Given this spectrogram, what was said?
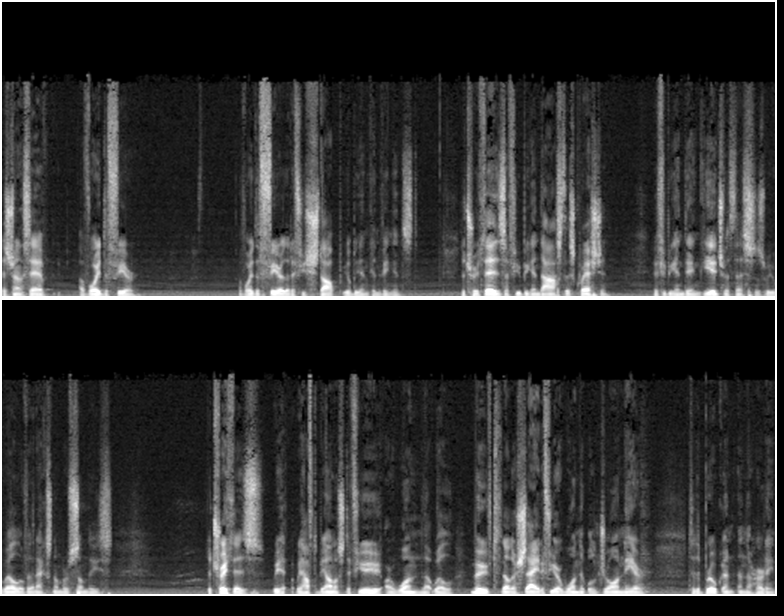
is trying to say, avoid the fear. Avoid the fear that if you stop, you'll be inconvenienced. The truth is, if you begin to ask this question, if you begin to engage with this, as we will over the next number of Sundays, the truth is, we, we have to be honest, if you are one that will move to the other side, if you're one that will draw near to the broken and the hurting,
